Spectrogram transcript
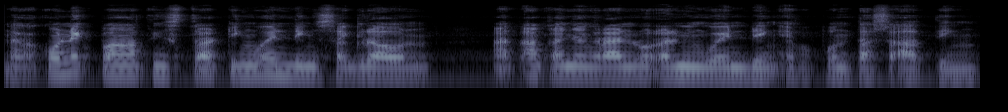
Nakakonect pa ang ating starting winding sa ground at ang kanyang run- running winding ay papunta sa ating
